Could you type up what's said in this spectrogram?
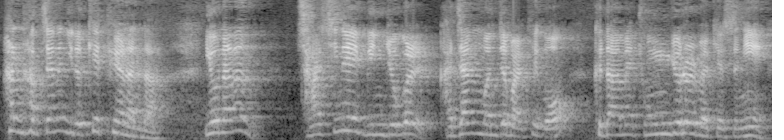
한 학자는 이렇게 표현한다. 요나는 자신의 민족을 가장 먼저 밝히고 그 다음에 종교를 밝혔으니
